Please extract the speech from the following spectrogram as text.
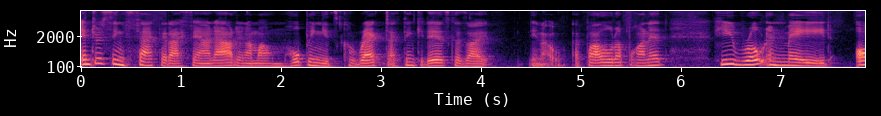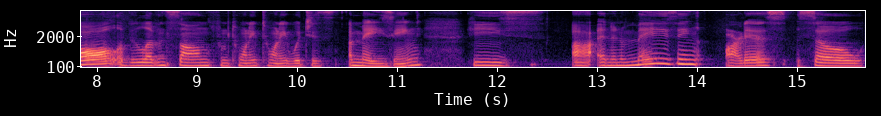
Interesting fact that I found out, and I'm, I'm hoping it's correct. I think it is because I, you know, I followed up on it. He wrote and made all of the 11 songs from 2020, which is amazing. He's uh, an amazing artist. So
